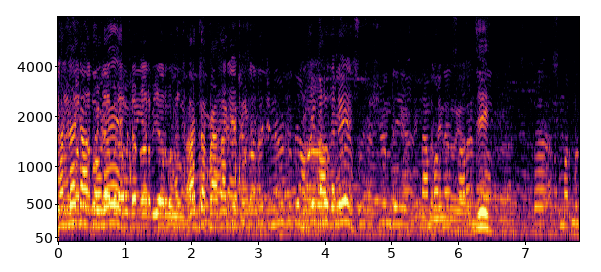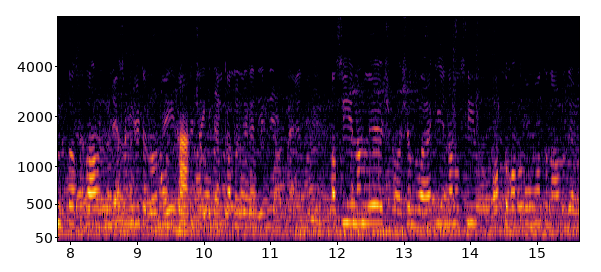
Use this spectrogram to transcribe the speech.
ਥੱਲੇ ਕਰ ਥੋੜੇ ਅੱਜ ਦਾ ਫਾਇਦਾ ਕੀ ਸਾਡੇ ਜਿੰਨੇ ਵੀ ਲੁਧਿਆਣਾ ਐਸੋਸੀਏਸ਼ਨ ਦੇ ਮੈਂਬਰ ਨੇ ਸਾਰਿਆਂ ਜੀ। ਸਮਰਥਨ ਦਿੱਤਾ ਸਰਦਾਰ ਰਣਜੀਤ ਸਿੰਘ ਜੀ ਢਿੱਲੋਂ ਨੂੰ ਦੇ ਅਸੀਂ ਇਹਨਾਂ ਨੂੰ ਇਹ ਆਸ਼ਵਾਸਨ ਦਵਾਇਆ ਕਿ ਇਹਨਾਂ ਨੂੰ ਅਸੀਂ ਵੱਧ ਤੋਂ ਵੱਧ ਬਹੁਮਤ ਨਾਲ ਲੁਧਿਆਣਾ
